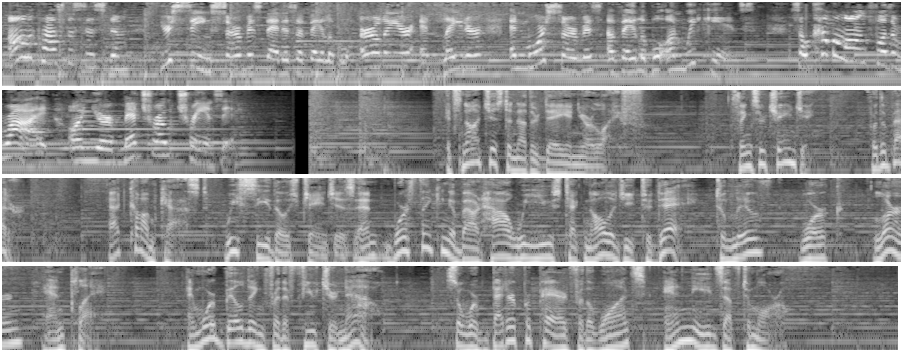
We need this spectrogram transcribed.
All across the system, you're seeing service that is available earlier and later, and more service available on weekends. So come along for the ride on your Metro Transit. It's not just another day in your life. Things are changing for the better. At Comcast, we see those changes and we're thinking about how we use technology today to live, work, learn, and play. And we're building for the future now, so we're better prepared for the wants and needs of tomorrow.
